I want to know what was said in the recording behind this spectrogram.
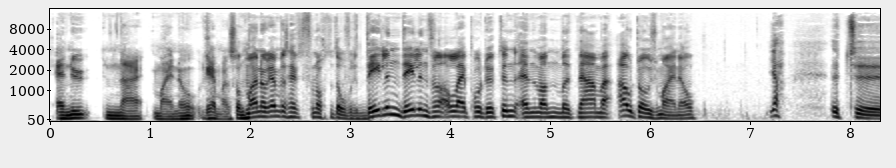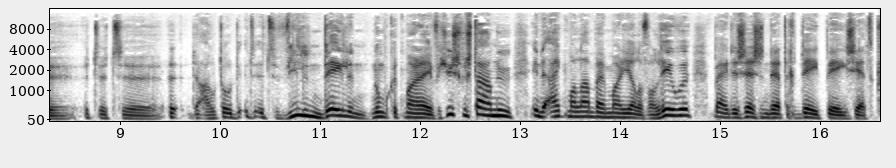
En nu naar Mino Remmers. Want Mino Remmers heeft het vanochtend over delen. Delen van allerlei producten en met name auto's, Mino. Ja, het, uh, het, het, uh, de auto, het, het, wielendelen noem ik het maar eventjes. We staan nu in de Eikmanlaan bij Marielle van Leeuwen... bij de 36 DPZK.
